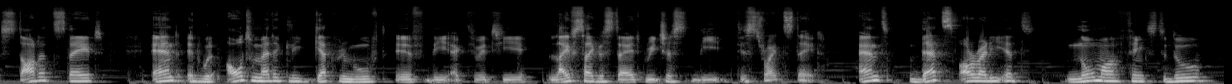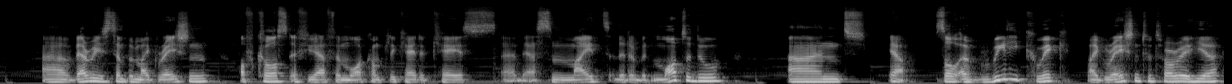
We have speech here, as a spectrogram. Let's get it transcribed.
started state. And it will automatically get removed if the activity lifecycle state reaches the destroyed state. And that's already it. No more things to do. Very simple migration. Of course, if you have a more complicated case, uh, there's might a little bit more to do. And yeah, so a really quick migration tutorial here.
